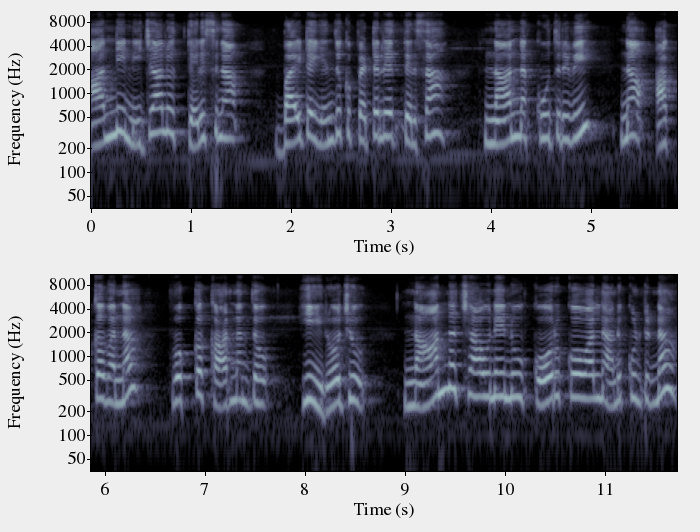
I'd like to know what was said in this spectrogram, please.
అన్ని నిజాలు తెలిసినా బయట ఎందుకు పెట్టలేదు తెలుసా? నాన్న కూతురివి నా అక్కవన్న ఒక్క కారణంతో. ఈరోజు నాన్న చావునే నువ్వు కోరుకోవాలని అనుకుంటున్నా?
